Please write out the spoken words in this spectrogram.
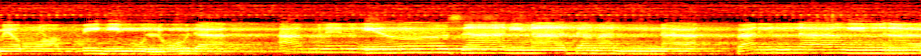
من ربهم الهدى. أم للإنسان ما تمنى؟ فلله الآخرة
